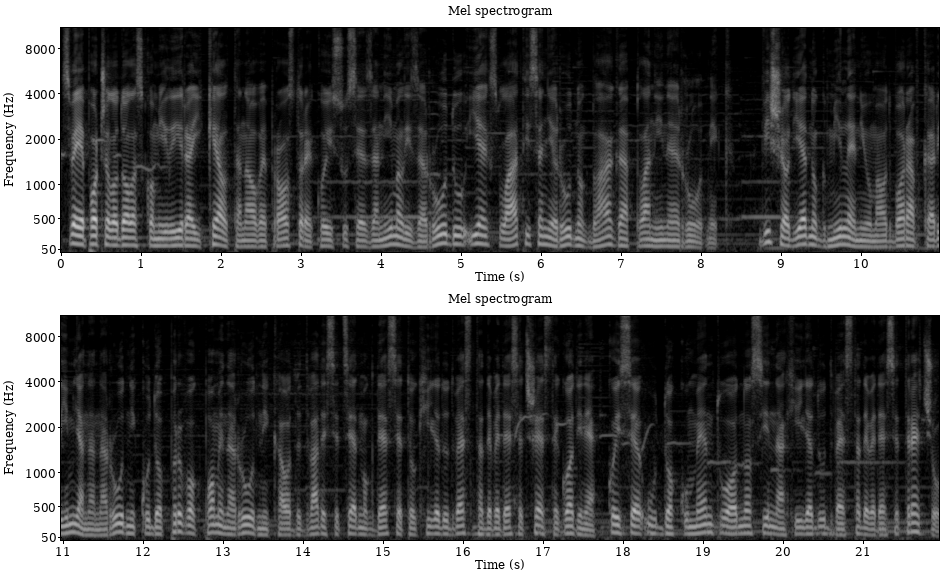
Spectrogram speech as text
Sve je počelo dolaskom Ilira i Kelta na ove prostore koji su se zanimali za rudu i eksploatisanje rudnog blaga planine Rudnik. Više od jednog milenijuma od boravka Rimljana na rudniku do prvog pomena rudnika od 27.10.1296. godine, koji se u dokumentu odnosi na 1293.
